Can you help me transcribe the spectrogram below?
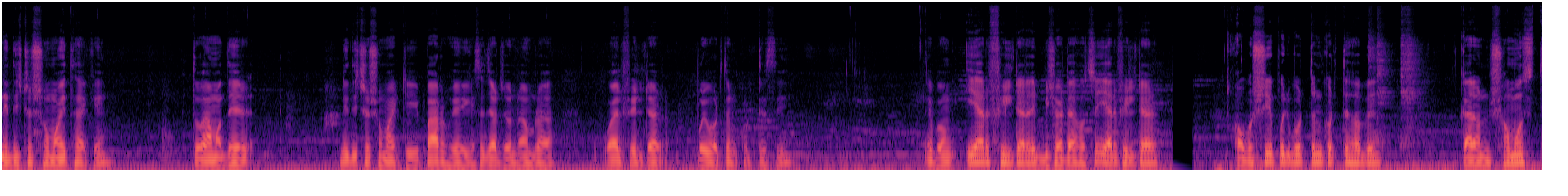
নির্দিষ্ট সময় থাকে। তো আমাদের নির্দিষ্ট সময়টি পার হয়ে গেছে, যার জন্য আমরা অয়েল ফিল্টার পরিবর্তন করতেছি। এবং এয়ার ফিল্টারের বিষয়টা হচ্ছে এয়ার ফিল্টার অবশ্যই পরিবর্তন করতে হবে। কারণ সমস্ত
